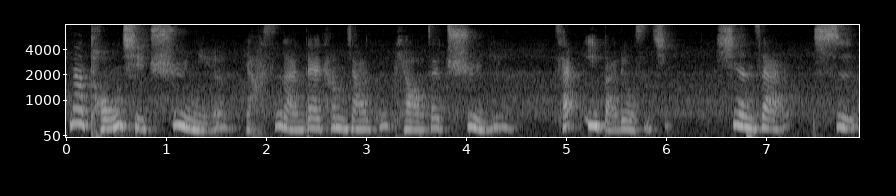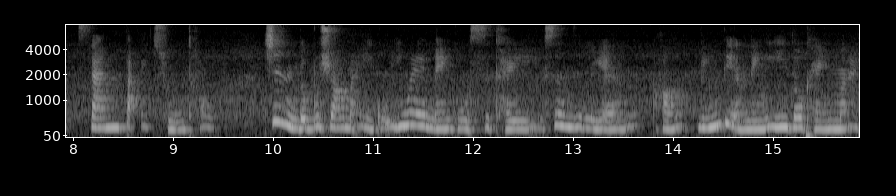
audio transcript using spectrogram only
那同期去年雅诗兰黛他们家的股票在去年才一百六十几，现在是三百出头。其实你都不需要买一股，因为每股是可以，甚至连好零点零一都可以买，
